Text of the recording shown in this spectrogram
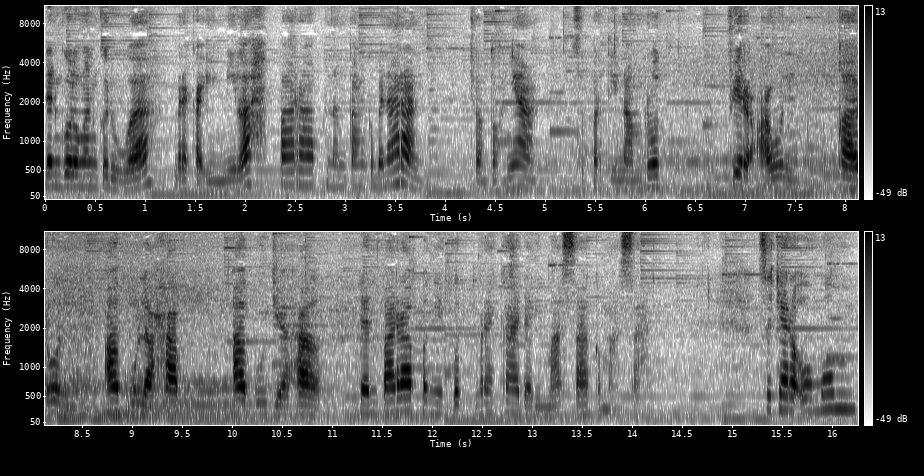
Dan golongan kedua, mereka inilah para penentang kebenaran. Contohnya seperti Namrud, Fir'aun, Karun, Abu Lahab, Abu Jahal, dan para pengikut mereka dari masa ke masa. Secara umum,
